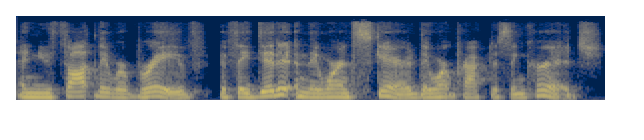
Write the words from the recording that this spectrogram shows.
and you thought they were brave, if they did it and they weren't scared, they weren't practicing courage.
